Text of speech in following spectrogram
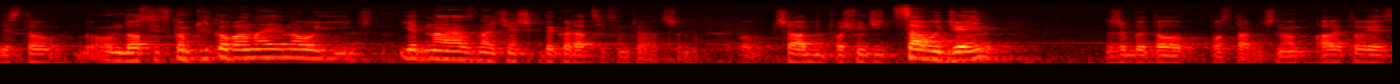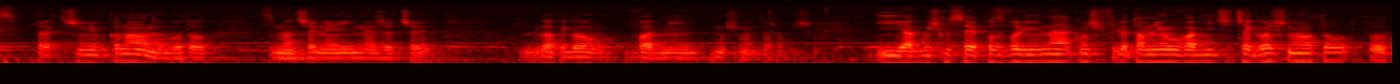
Jest to no, dosyć skomplikowane no i jedna z najcięższych dekoracji w tym teatrze. No. Trzeba by poświęcić cały dzień, żeby to postawić. No, ale to jest praktycznie niewykonalne, bo to zmęczenie i inne rzeczy. Dlatego dwa dni musimy to robić. I jakbyśmy sobie pozwolili na jakąś chwilę tam nieuwagi czy czegoś, no to, to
